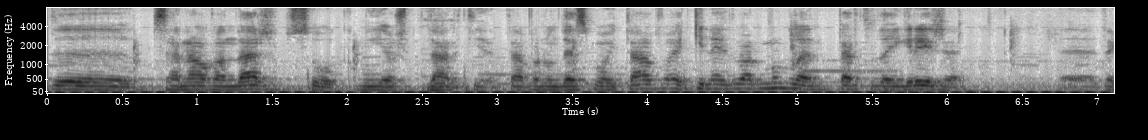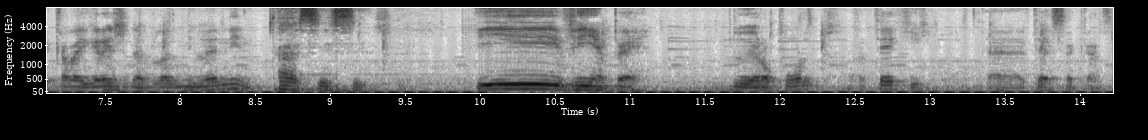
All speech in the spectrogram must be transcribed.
de 19 andares, a pessoa que me ia hospedar tinha, estava no 18 aqui na Eduardo Mondlane, perto da igreja, uh, daquela igreja na Vila de Milanino. Ah, sim, sim. E vim a pé, do aeroporto até aqui, uh, até essa casa.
